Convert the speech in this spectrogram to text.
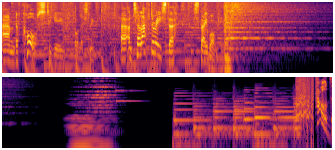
and of course to you for listening. Uh, until after Easter, stay wonky. Hold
